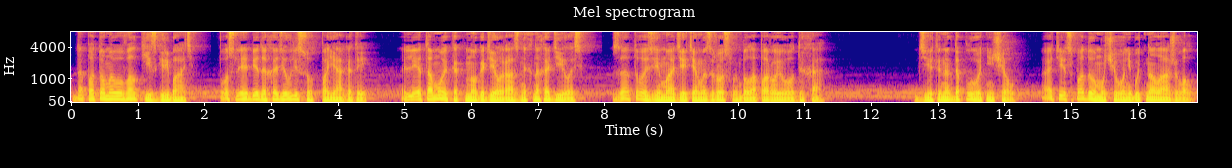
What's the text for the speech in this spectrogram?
да потом его волки сгребать. После обеда ходил в лесок по ягоды. Летом мой как много дел разных находилось. Зато зима детям и взрослым была порой отдыха. Дед иногда плотничал, отец по дому чего-нибудь налаживал,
